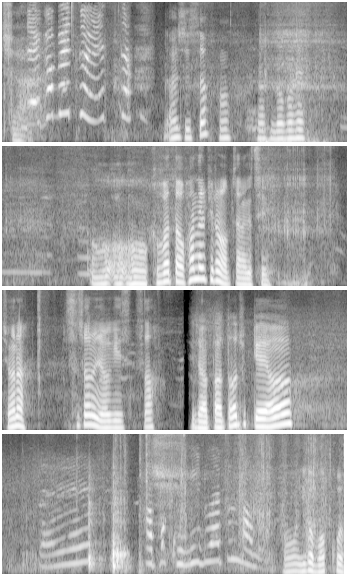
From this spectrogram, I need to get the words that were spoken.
자, 내가 할 수 있어? 어, 야, 너가 해. 어, 어, 어, 그거 갖다가 화낼 필요는 없잖아, 그치? 지원아, 수저는 여기 있어. 이제 아빠 떠줄게요. 네. 아빠 고기도 해준다며. 어, 이거 먹고.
